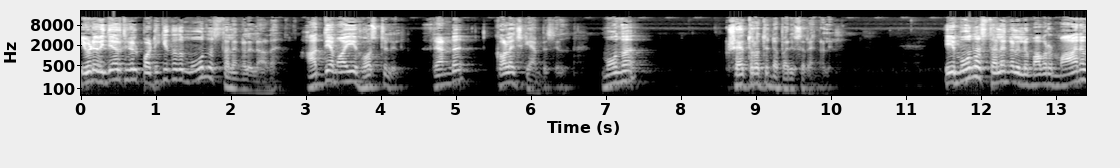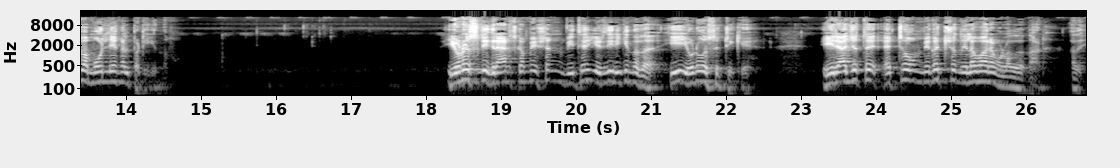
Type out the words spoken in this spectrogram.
ഇവിടെ വിദ്യാർത്ഥികൾ പഠിക്കുന്നത് മൂന്ന് സ്ഥലങ്ങളിലാണ്. ആദ്യമായി ഹോസ്റ്റലിൽ രണ്ട് കോളേജ് ക്യാമ്പസിൽ മൂന്ന് ക്ഷേത്രത്തിന്റെ പരിസരങ്ങളിൽ. ഈ മൂന്ന് സ്ഥലങ്ങളിലും അവർ മാനവ മൂല്യങ്ങൾ പഠിക്കുന്നു. യൂണിവേഴ്സിറ്റി ഗ്രാൻഡ്സ് കമ്മീഷൻ വിധി എഴുതിയിരിക്കുന്നത് ഈ യൂണിവേഴ്സിറ്റിക്ക് ഈ രാജ്യത്തെ ഏറ്റവും മികച്ച നിലവാരമുള്ളതെന്നാണ് അതെ.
